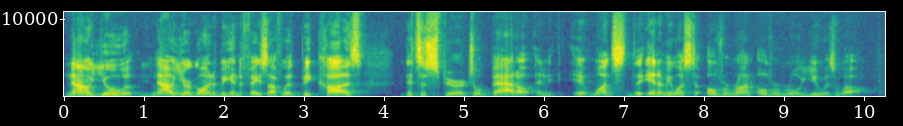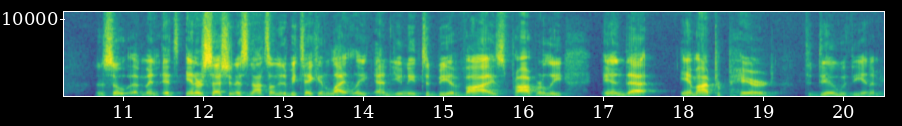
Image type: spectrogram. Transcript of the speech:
now you now you're going to begin to face off with because it's a spiritual battle and it wants the enemy wants to overrun overrule you as well. And so i mean it's intercession is not something to be taken lightly and you need to be advised properly in that am i prepared to deal with the enemy.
